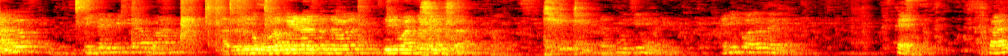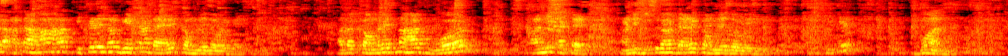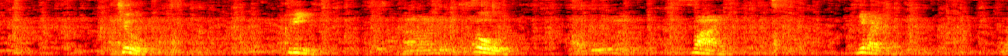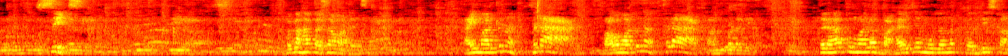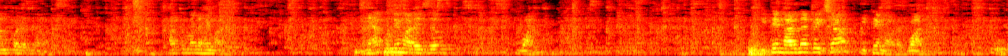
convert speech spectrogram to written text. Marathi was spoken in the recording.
आता जर तो घोडा खेळला असता तर मला तिने वाचवलं नसतं. काय कळलं? आता हा हात इकडे न घेता डायरेक्ट कमरेजवळ घ्यायचा. आता कमरेतनं हात वर आणि अटॅच आणि दुसरा हात डायरेक्ट कमरेजवळ येईल. ठीक आहे? One two three four five ये बघायचं सिक्स बघा हा कसा मारायचा. आई मारतो ना सडाक. बाबा मारतो ना सडाक. कान पडत आहे तर हा तुम्हाला बाहेरच्या मुलांना कधीच कान पडत नाही. हा तुम्हाला हे मारायचं. आणि हा कुठे मारायचं? वन. इथे मारण्यापेक्षा इथे मारा. वन. टू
